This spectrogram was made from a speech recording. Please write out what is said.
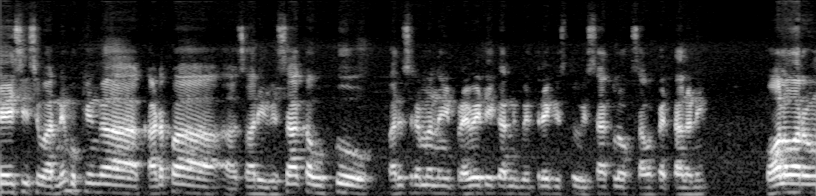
ఏఐసిసి వారిని. ముఖ్యంగా కడప సారీ విశాఖ ఉక్కు పరిశ్రమని ప్రైవేటీకరణకు వ్యతిరేకిస్తూ విశాఖలో ఒక సభ పెట్టాలని పోలవరం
